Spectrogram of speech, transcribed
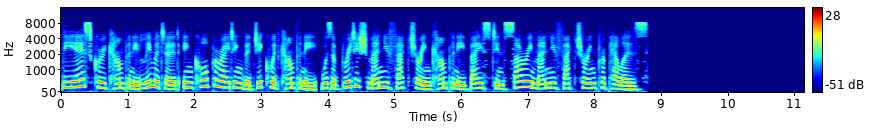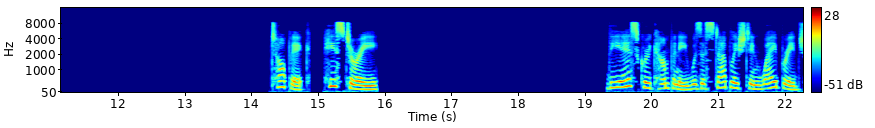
The Airscrew Company Limited incorporating the Jicwood Company was a British manufacturing company based in Surrey manufacturing propellers. Topic: History The Airscrew Company was established in Weybridge,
